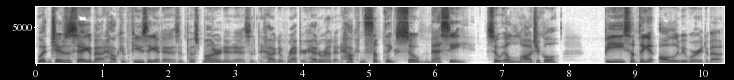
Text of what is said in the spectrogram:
what James was saying about how confusing it is and postmodern it is and how to wrap your head around it, how can something so messy, so illogical, be something at all to be worried about?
